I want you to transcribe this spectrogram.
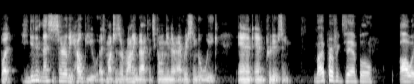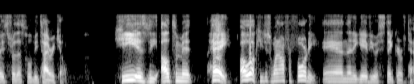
But he didn't necessarily help you as much as a running back that's going in there every single week and and producing. My perfect example always for this will be Tyreek Hill. He is the ultimate, hey, oh, look, he just went off for 40, and then he gave you a stinker of 10.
